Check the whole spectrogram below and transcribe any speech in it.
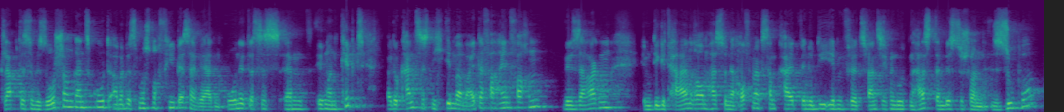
klappt das sowieso schon ganz gut, aber das muss noch viel besser werden, ohne dass es ähm, irgendwann kippt, weil du kannst es nicht immer weiter vereinfachen. Will sagen, im digitalen Raum hast du eine Aufmerksamkeit, wenn du die eben für 20 Minuten hast, dann bist du schon super.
